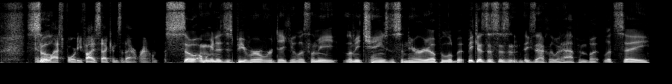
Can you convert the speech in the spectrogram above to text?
in the last 45 seconds of that round. so I'm gonna just be real ridiculous. Let me let me change the scenario up a little bit because this isn't exactly what happened. But let's say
